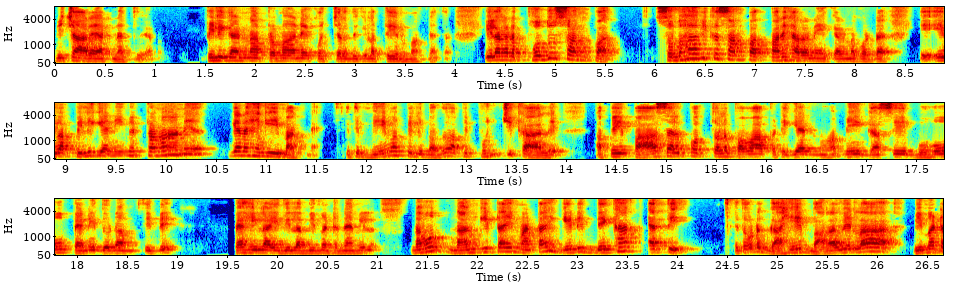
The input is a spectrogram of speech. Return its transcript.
ਵਿਚාරයක් නැතු වෙනවා. පිළිගන්නා ප්‍රමාණය කොච්චරද කියලා තේරුමක් නැත. ඊළඟට පොදු සම්පත් ස්වභාවික සම්පත් පරිහරණය කරනකොට ඒවා පිළිගැනීමේ ප්‍රමාණය ගැන හැඟීමක් නැහැ. ඉතින් මේවා පිළිබඳව අපි පුංචි කාලේ අපේ පාසල් පොත්වල පවා අපට ඉගෙනුවා මේ ගසේ බොහෝ පැණි දොඩම් තිබේ පැහිලා ඉදිලා බිමට නැමිලා. නමුත් නංගිටයි මටයි ගෙඩි දෙකක් ඇති. එතකොට ගහේ බර වෙලා බිමට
